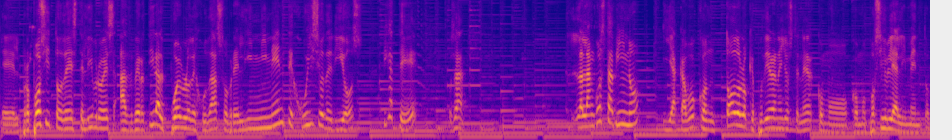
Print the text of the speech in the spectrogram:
El propósito de este libro es advertir al pueblo de Judá sobre el inminente juicio de Dios. Fíjate, ¿eh? o sea, la langosta vino y acabó con todo lo que pudieran ellos tener como, como posible alimento.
